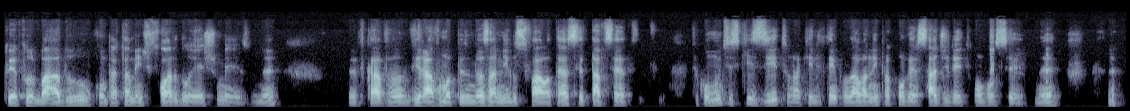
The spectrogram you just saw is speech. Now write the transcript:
Perturbado completamente fora do eixo mesmo, né? Eu ficava, virava uma pessoa. Meus amigos falam, até você, tá, você ficou muito esquisito naquele tempo, não dava nem para conversar direito com você, né?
